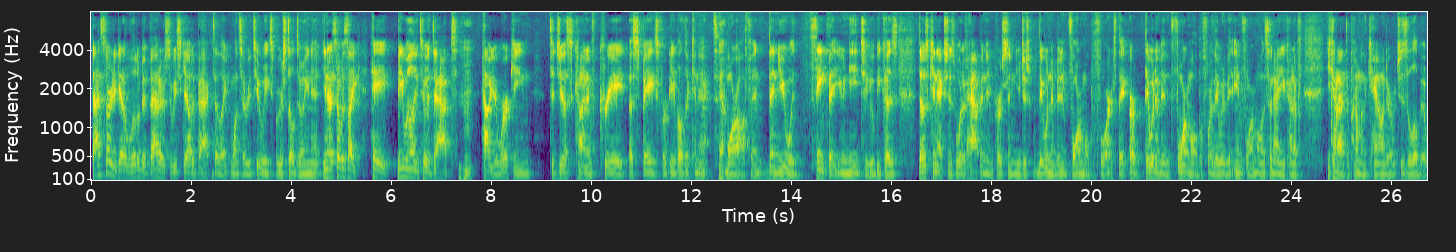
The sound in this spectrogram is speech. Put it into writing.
that started to get a little bit better. So we scaled it back to like once every two weeks, but we were still doing it. You know, so it was like, hey, be willing to adapt mm-hmm. how you're working to just kind of create a space for people to connect yeah. more often than you would think that you need to because those connections would have happened in person. You just they wouldn't have been informal before. They or they would have been formal before they would have been informal. And so now you kind of you kind of have to put them on the calendar, which is a little bit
